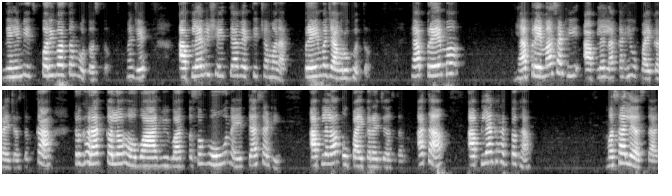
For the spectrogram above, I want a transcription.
नेहमीच परिवर्तन होत असतं. म्हणजे आपल्याविषयी त्या व्यक्तीच्या मनात प्रेम जागरूक होतं. ह्या प्रेम ह्या प्रेमासाठी आपल्याला काही उपाय करायचे असतात. का? घरात कलह वाद विवाद असं होऊ नये त्यासाठी आपल्याला उपाय करायचे असतात. आता आपल्या घरात बघा मसाले असतात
